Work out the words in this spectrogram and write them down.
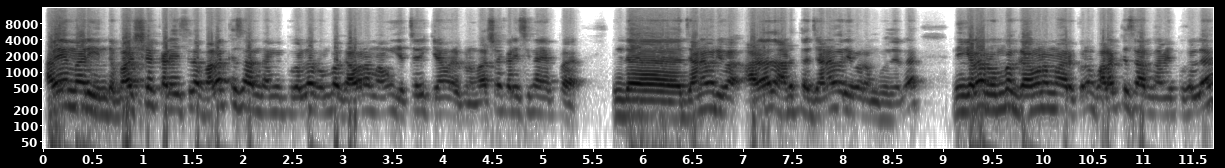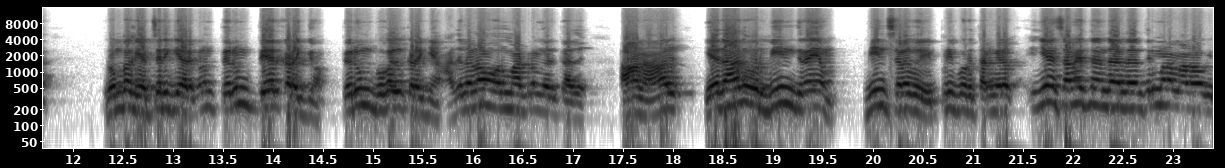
அதே மாதிரி இந்த வருஷ கடைசியில வழக்கு சார்ந்த அமைப்புகள்ல ரொம்ப கவனமாவும் எச்சரிக்கையாகவும் இருக்கணும். வருஷ கடைசினா எப்ப? இந்த ஜனவரி வ- அதாவது அடுத்த ஜனவரி வரும்போதுல நீங்க எல்லாம் ரொம்ப கவனமா இருக்கணும். வழக்கு சார்ந்த அமைப்புகள்ல ரொம்ப எச்சரிக்கையா இருக்கணும். பெரும் பேர் கிடைக்கும். பெரும் புகழ் கிடைக்கும். அதுலலாம் ஒரு மாற்றம் இருக்காது. ஆனால் ஏதாவது ஒரு வீண் விரயம் வீண் செலவு இப்படி ஒரு தன்மையில ஏன் சமயத்துல இந்த இந்த திருமணமானவங்க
